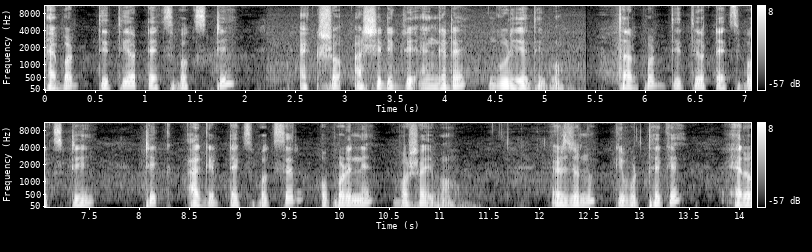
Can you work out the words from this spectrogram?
এবার দ্বিতীয় টেক্সট বক্সটি একশো আশি ডিগ্রি অ্যাঙ্গেলে ঘুরিয়ে দিব। তারপর দ্বিতীয় টেক্সট বক্সটি ঠিক আগের টেক্সট বক্সের ওপরে নিয়ে বসাইব। এর জন্য কিবোর্ড থেকে অ্যারো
